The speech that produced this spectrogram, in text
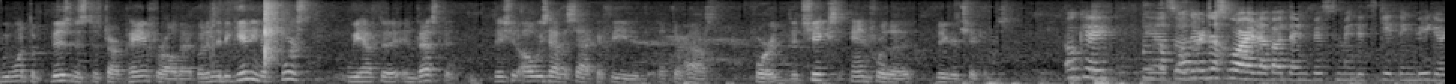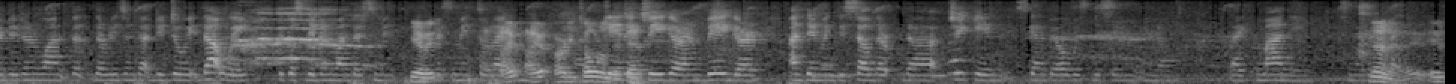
We want the business to start paying for all that, but in the beginning, of course, we have to invest it. They should always have a sack of feed at, at their house for the chicks and for the bigger chickens. okay. Yeah, so they're just worried about the investment. It's getting bigger. They don't want the, the reason that they do it that way because they don't want the investment, Yeah, investment to like I already told them getting that's, bigger and bigger and then when they sell the, the chicken it's gonna be always the same you know money no, no, like- it,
